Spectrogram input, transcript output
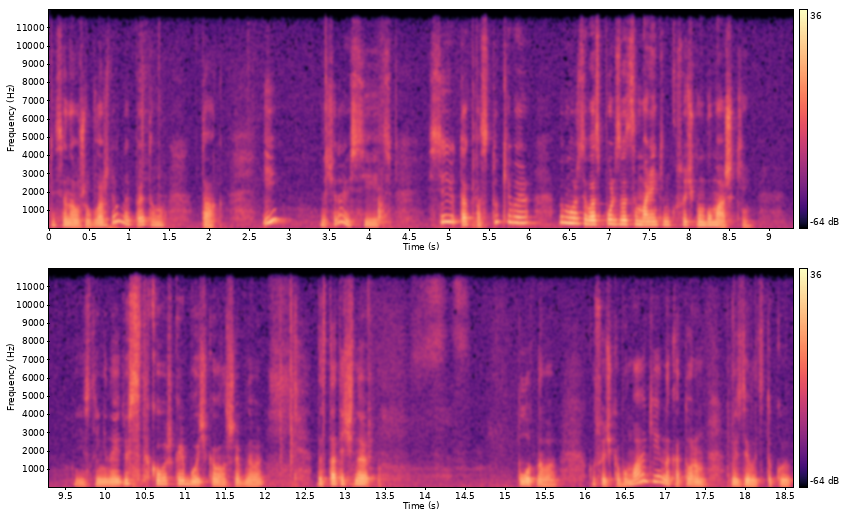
Если она уже увлажненная, поэтому так. И начинаю сеять. Сею так, постукивая. Вы можете воспользоваться маленьким кусочком бумажки, если не найдете такого шкребочка волшебного. Достаточно плотного кусочка бумаги, на котором вы сделаете такую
